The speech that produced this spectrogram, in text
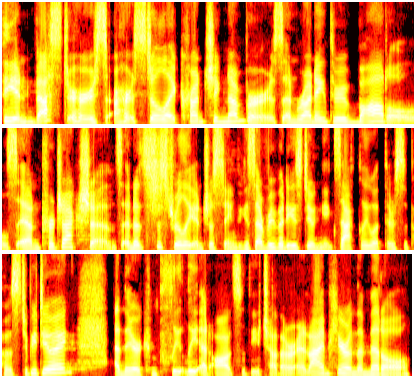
the investors are still like crunching numbers and running through models and projections. And it's just really interesting because everybody's doing exactly what they're supposed to be doing and they are completely at odds with each other. And I'm here in the middle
